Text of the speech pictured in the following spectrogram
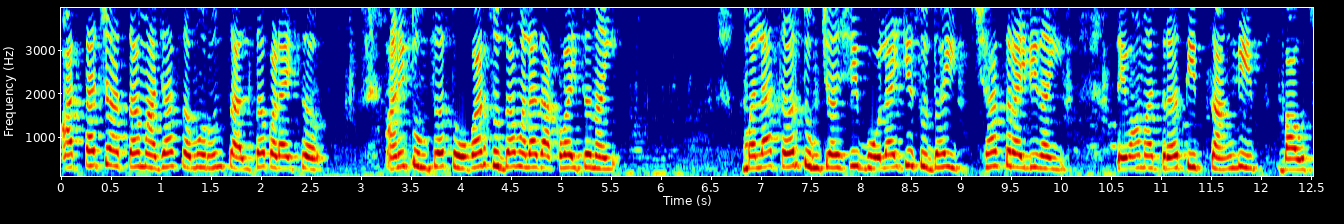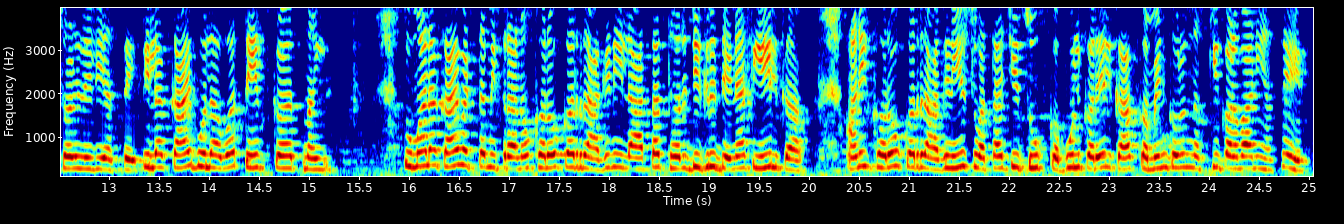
आत्ताच्या आत्ता माझ्या समोरून चालतं पडायचं. आणि तुमचं थोबाडसुद्धा मला दाखवायचं नाही. मला तर तुमच्याशी बोलायची सुद्धा इच्छाच राहिली नाही. तेव्हा मात्र ती चांगलीच बावचळलेली असते. तिला काय बोलावं तेच कळत नाही. तुम्हाला काय वाटतं मित्रांनो? खरोखर रागिणीला आता थर्ड डिग्री देण्यात येईल का? आणि खरोखर रागिणी स्वतःची चूक कबूल करेल का? कमेंट करून नक्की कळवा आणि असेच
